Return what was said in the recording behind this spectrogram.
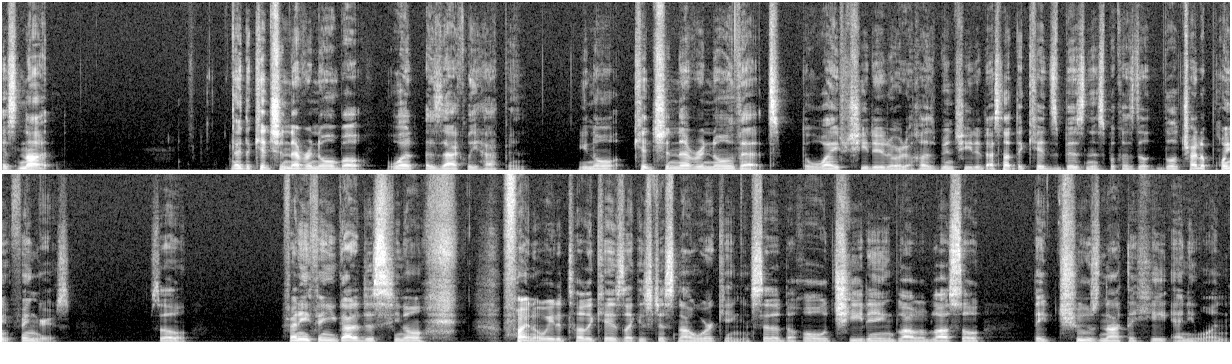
it's not like the kid should never know about what exactly happened. You know, kids should never know that the wife cheated or the husband cheated. That's not the kid's business because they'll they'll try to point fingers. So, if anything, you gotta just you know find a way to tell the kids like it's just not working instead of the whole cheating, blah blah blah. So they choose not to hate anyone.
